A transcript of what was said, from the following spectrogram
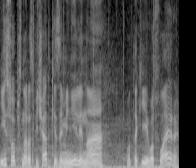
И, собственно, распечатки заменили на вот такие вот флайеры,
